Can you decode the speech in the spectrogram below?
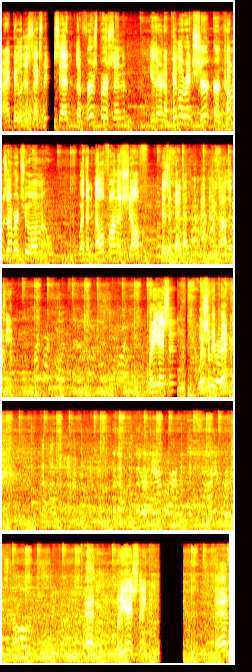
All right, Pickle just texted me. Said the first person, either in a Pickle Rick shirt or comes over to him with an elf on the shelf, his invention, He's on the team. What do you guys think? What should we pick? You're a gambler. I would pick five. What is What do you guys think? Ten.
